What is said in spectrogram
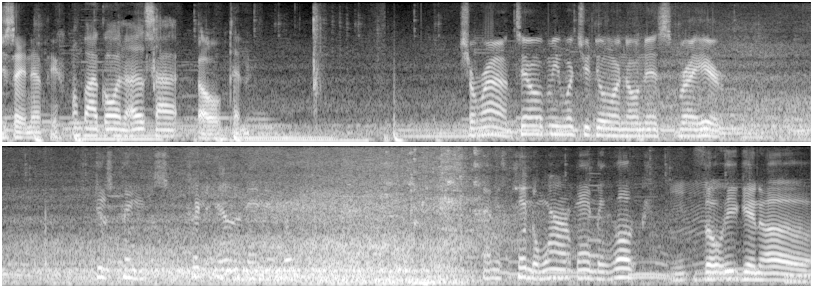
You say, nephew? I'm about to go on the other side. Oh, ten. Sharon, tell me what you're doing on this right here. Just things. Put the other than the road. And it's ten to one than the road. So he can uh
